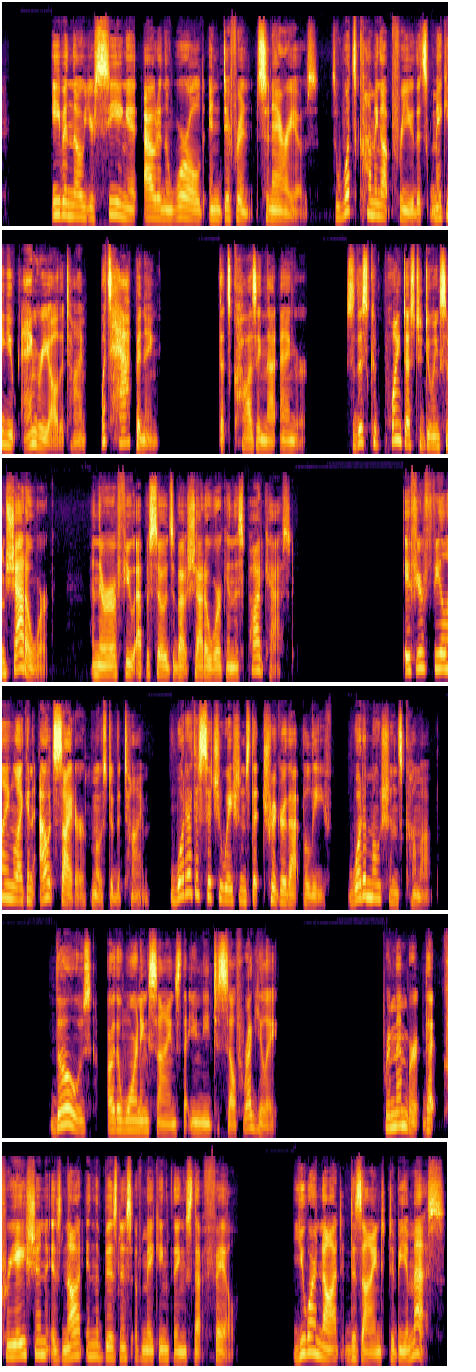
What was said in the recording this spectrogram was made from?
even though you're seeing it out in the world in different scenarios? So, what's coming up for you that's making you angry all the time? What's happening that's causing that anger? So, this could point us to doing some shadow work. And there are a few episodes about shadow work in this podcast. If you're feeling like an outsider most of the time, what are the situations that trigger that belief? What emotions come up? Those are the warning signs that you need to self regulate. Remember that creation is not in the business of making things that fail. You are not designed to be a mess.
